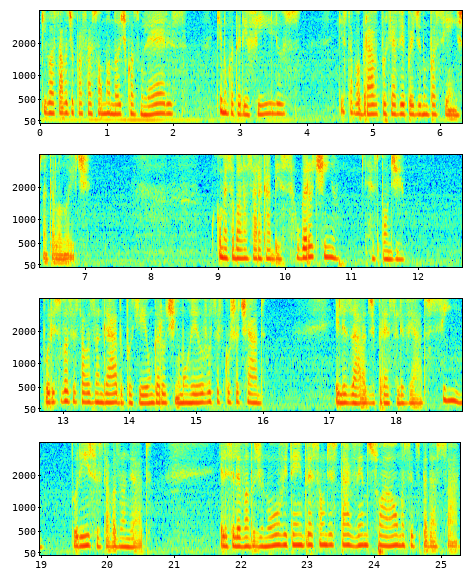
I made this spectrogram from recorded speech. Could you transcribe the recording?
que gostava de passar só uma noite com as mulheres, que nunca teria filhos, que estava bravo porque havia perdido um paciente naquela noite. Começa a balançar a cabeça. O garotinho, respondi. Por isso você estava zangado, porque um garotinho morreu e você ficou chateado. Ele exala depressa aliviado. Sim, por isso eu estava zangado. Ele se levanta de novo e tem a impressão de estar vendo sua alma se despedaçar.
